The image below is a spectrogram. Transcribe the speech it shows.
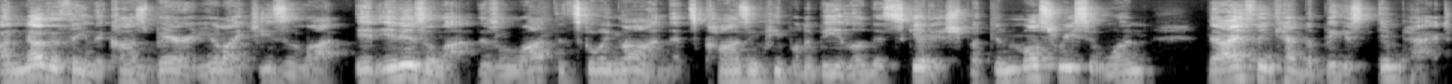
Another thing that caused bear, and you're like, Jesus, a lot. It, it is a lot. There's a lot that's going on that's causing people to be a little bit skittish. But the most recent one that I think had the biggest impact,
